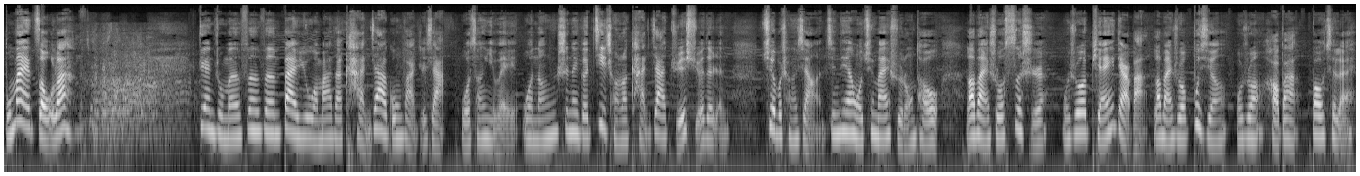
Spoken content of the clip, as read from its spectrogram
不卖，走了。店主们纷纷败于我妈的砍价功法之下。我曾以为我能是那个继承了砍价绝学的人，却不成想，今天我去买水龙头，老板说四十，我说便宜点吧，老板说不行，我说好吧，包起来。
